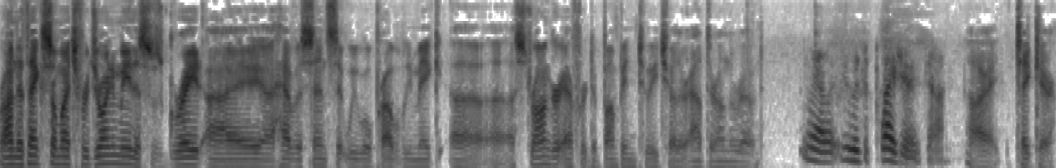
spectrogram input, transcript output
Rhonda, thanks so much for joining me. This was great. I have a sense that we will probably make a stronger effort to bump into each other out there on the road. Well, it was a pleasure, John. All right. Take care.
